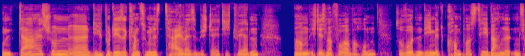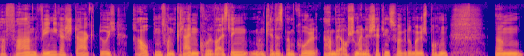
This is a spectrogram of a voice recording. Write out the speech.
Und da ist schon, äh, die Hypothese kann zumindest teilweise bestätigt werden. Ähm, ich lese mal vor, warum. So wurden die mit Komposttee behandelten Verfahren weniger stark durch Raupen von kleinen Kohlweißlingen, man kennt es beim Kohl, haben wir auch schon mal in der Schädlingsfolge drüber gesprochen, ähm,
